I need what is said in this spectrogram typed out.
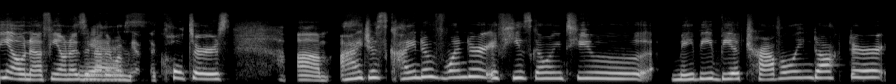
Fiona. Fiona's another one. We have the Coulters. Um, I just kind of wonder if he's going to maybe be a traveling doctor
